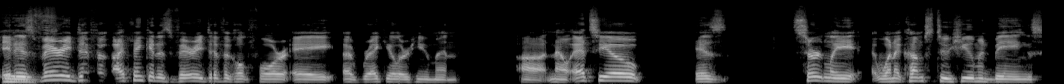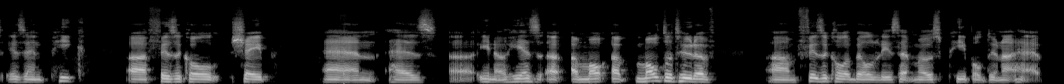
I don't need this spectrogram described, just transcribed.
It is very difficult. I think it is very difficult for a, a regular human. Uh, now, Ezio is certainly, when it comes to human beings, is in peak uh, physical shape and has, uh, you know, he has a, a, mul- a multitude of um, physical abilities that most people do not have.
